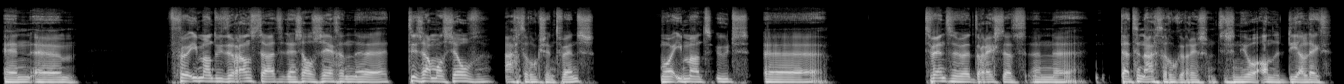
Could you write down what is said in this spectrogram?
En ehm, voor iemand die er aan staat, dan zal zeggen: het is allemaal hetzelfde, Achterhoeks en Twents. Maar iemand uit eh, Twente direct dat een, eh, dat een Achterhoeker is. Het is een heel ander dialect.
